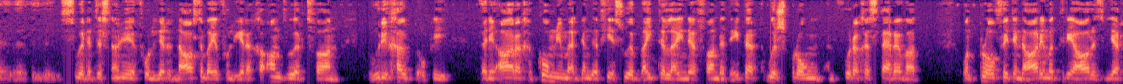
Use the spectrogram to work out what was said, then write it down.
Uh, so dit is nou nie 'n volledige naaste by 'n volledige antwoord van hoe die goud op die in die aarde gekom nie, maar ek dink dit gee so buitelyne van dit het 'n oorsprong in vorige sterre wat ontplof het en daardie materiaal is weer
